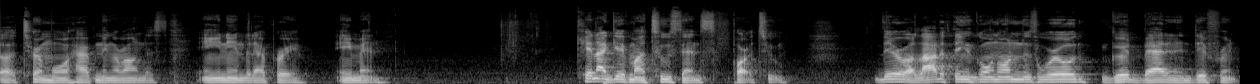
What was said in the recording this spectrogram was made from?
uh, turmoil happening around us. In your name that I pray. Amen. Can I give my two cents? Part two. There are a lot of things going on in this world, good, bad, and indifferent.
